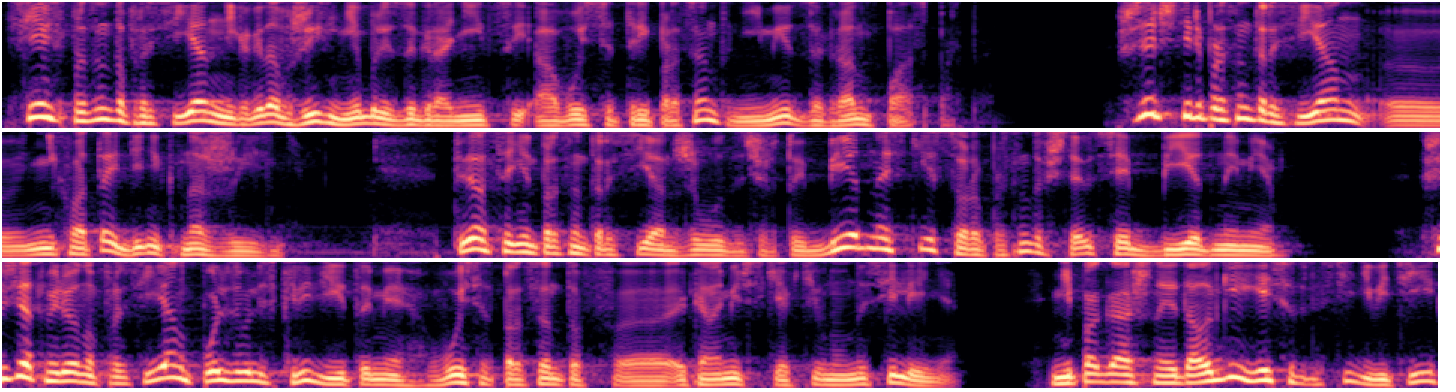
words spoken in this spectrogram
70% россиян никогда в жизни не были за границей, а 83% не имеют загранпаспорта. 64% россиян э, не хватает денег на жизнь. 13,1% россиян живут за чертой бедности, 40% считают себя бедными. 60 миллионов россиян пользовались кредитами, 80% э, экономически активного населения. Непогашенные долги есть у 39%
